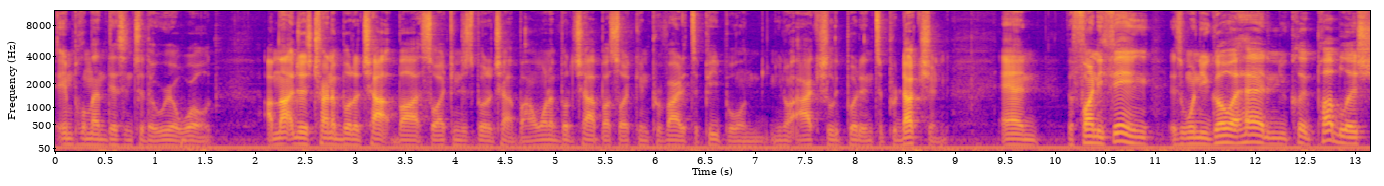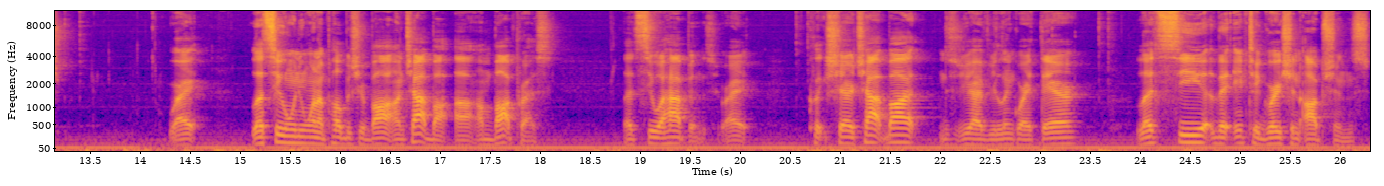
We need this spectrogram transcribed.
implement this into the real world. I'm not just trying to build a chat bot so I can just build a chat bot. I want to build a chat bot so I can provide it to people and you know actually put it into production. And the funny thing is when you go ahead and you click publish, right? let's see when you want to publish your bot on chatbot uh, on BotPress. Let's see what happens, right? Click share chatbot. You have your link right there. Let's see the integration options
